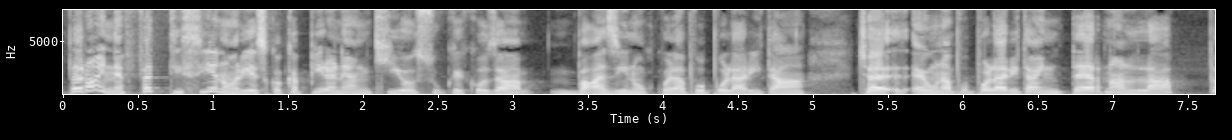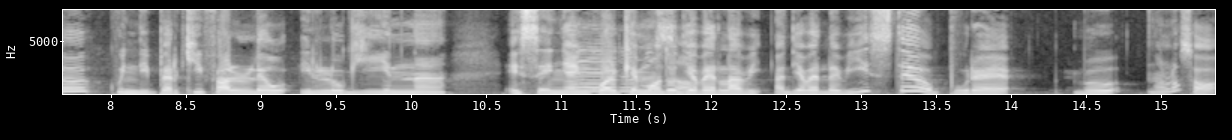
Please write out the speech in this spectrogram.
Però in effetti sì, non riesco a capire neanche io su che cosa basino quella popolarità. Cioè, è una popolarità interna all'app quindi per chi fa lo- il login e segna eh, in qualche modo so. di, vi- di, averle viste oppure boh, non lo so.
